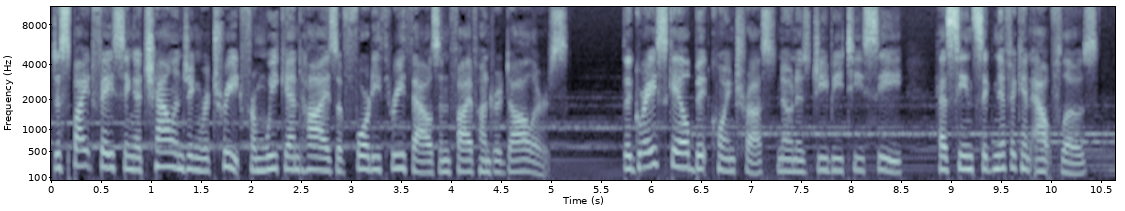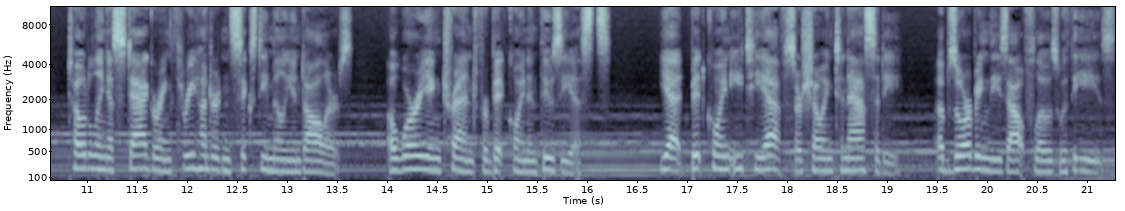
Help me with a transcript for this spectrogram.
despite facing a challenging retreat from weekend highs of $43,500. The Grayscale Bitcoin Trust, known as GBTC, has seen significant outflows, totaling a staggering $360 million, a worrying trend for Bitcoin enthusiasts. Yet Bitcoin ETFs are showing tenacity, absorbing these outflows with ease.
